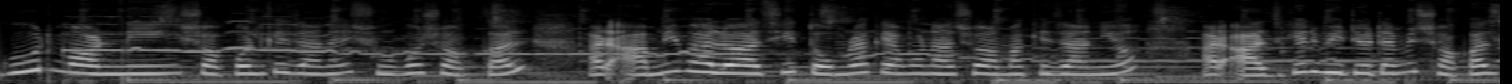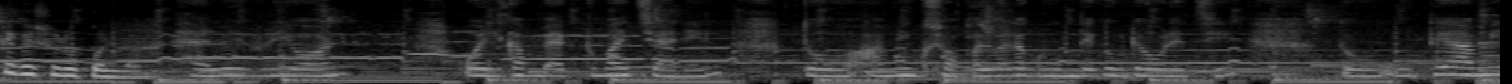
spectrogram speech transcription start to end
গুড মর্নিং সকলকে জানাই শুভ সকাল। আর আমি ভালো আছি, তোমরা কেমন আছো আমাকে জানিও। আর আজকের ভিডিওটা আমি সকাল থেকে শুরু করলাম। Hello everyone welcome back to my channel তো আমি সকালবেলা ঘুম থেকে উঠে পড়েছি। তো উঠে আমি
